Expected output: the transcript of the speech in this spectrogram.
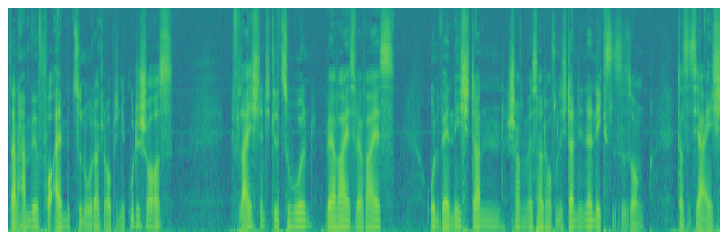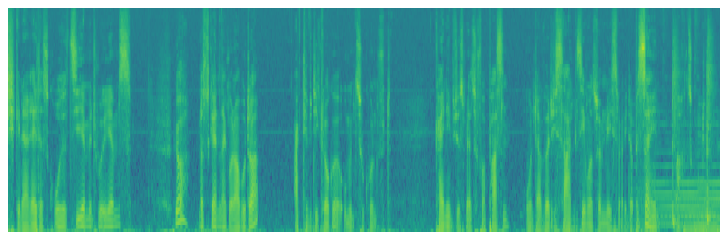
dann haben wir vor allem mit Zunoda, glaube ich, eine gute Chance, vielleicht den Titel zu holen. Wer weiß, wer weiß. Und wenn nicht, dann schaffen wir es halt hoffentlich dann in der nächsten Saison. Das ist ja eigentlich generell das große Ziel mit Williams. Ja, lasst gerne ein Like und ein Abo da. Aktiviert die Glocke, um in Zukunft keine Videos mehr zu verpassen. Und da würde ich sagen, sehen wir uns beim nächsten Mal wieder. Bis dahin, macht's gut.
